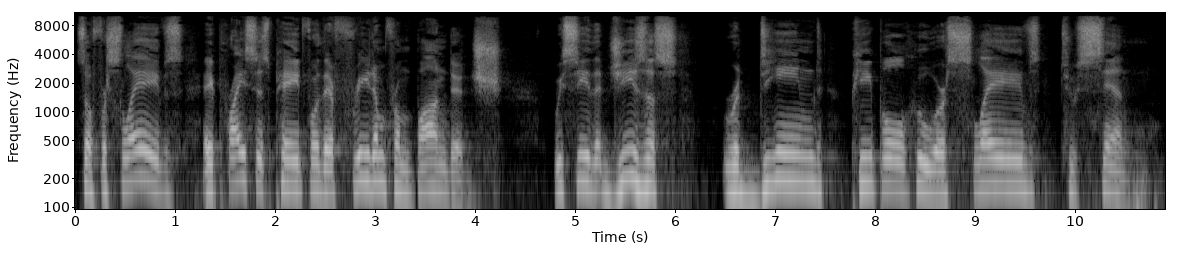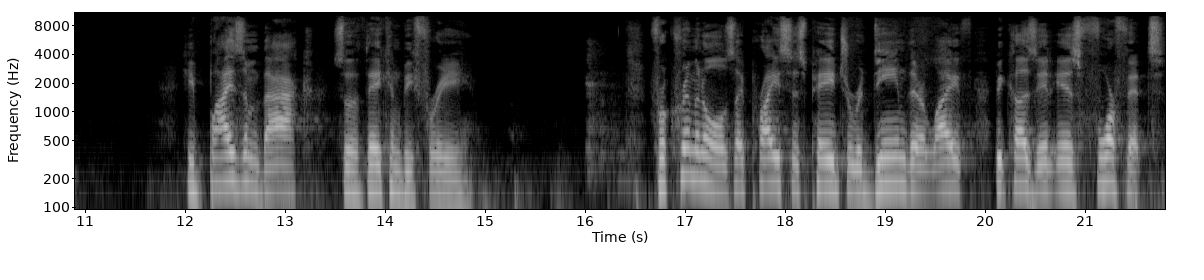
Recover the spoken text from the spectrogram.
So for slaves, a price is paid for their freedom from bondage. We see that Jesus redeemed people who were slaves to sin. He buys them back so that they can be free. For criminals, a price is paid to redeem their life because it is forfeit.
